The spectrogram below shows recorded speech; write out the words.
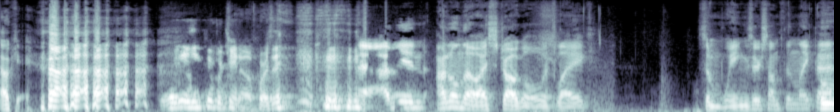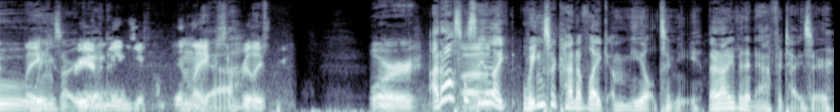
Okay. it isn't Cupertino, of course. yeah, I mean, I don't know. I struggle with like some wings or something like that. Ooh, like wings are Korean good. wings or something like yeah. some really. Or I'd also uh, say like wings are kind of like a meal to me. They're not even an appetizer.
